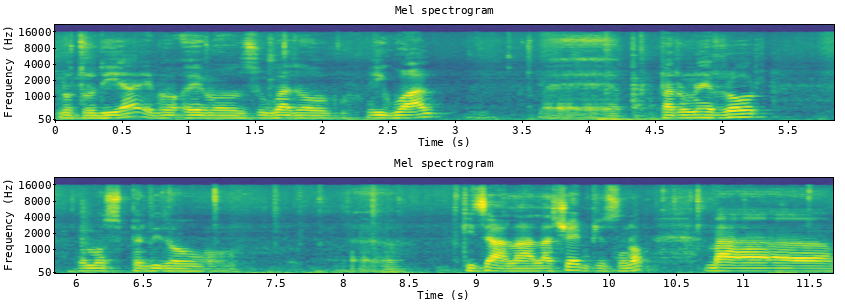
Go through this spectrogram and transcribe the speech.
el otro día, hemos, hemos jugado igual. eh, para un error hemos perdido eh, quizá la, la Champions, ¿no? Ma eh,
